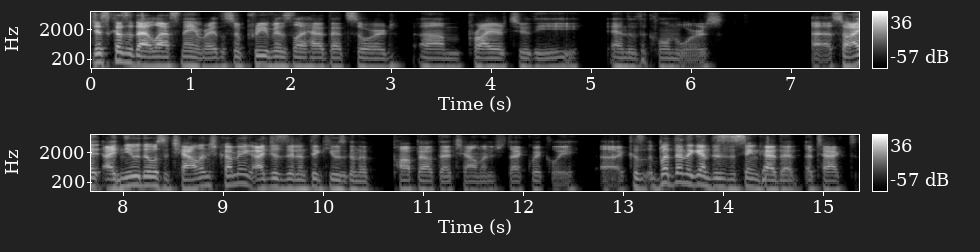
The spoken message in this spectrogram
just because of that last name, right? So Pre Vizsla had that sword um prior to the end of the Clone Wars. Uh, so I, I knew there was a challenge coming. I just didn't think he was gonna pop out that challenge that quickly because uh, but then again, this is the same guy that attacked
